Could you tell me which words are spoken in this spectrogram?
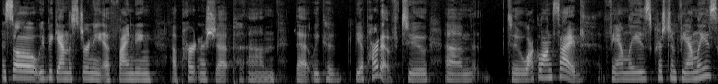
and so we began this journey of finding a partnership um, that we could be a part of to um, to walk alongside families, Christian families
